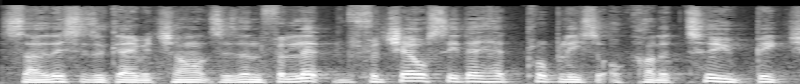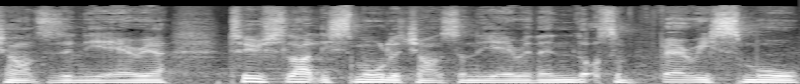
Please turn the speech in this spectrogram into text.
So this is a game of chances, and for for Chelsea, they had probably sort of kind of two big chances in the area, two slightly smaller chances in the area, then lots of very small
